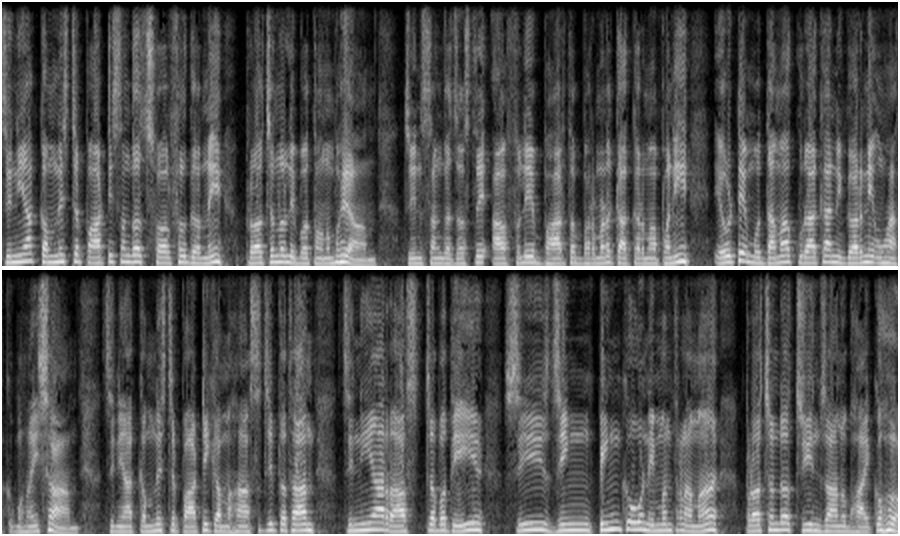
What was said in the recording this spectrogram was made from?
चिनिया कम्युनिस्ट पार्टीसँग छलफल गर्ने प्रचण्डले बताउनुभयो। चीनसँग जस्तै आफूले भारत भ्रमणका क्रममा पनि एउटै मुद्दामा कुराकानी गर्ने उहाँको भनाइ छ। चिनिया कम्युनिस्ट पार्टीका महासचिव तथा चिनिया राष्ट्रपति सी जिङपिङको निमन्त्रणामा प्रचण्ड चीन जानु भएको हो।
